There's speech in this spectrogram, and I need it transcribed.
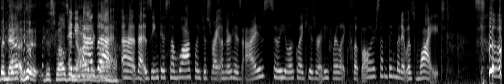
the, na- the the swells are And he had that uh, that Zinka sunblock like just right under his eyes, so he looked like he was ready for like football or something, but it was white. So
